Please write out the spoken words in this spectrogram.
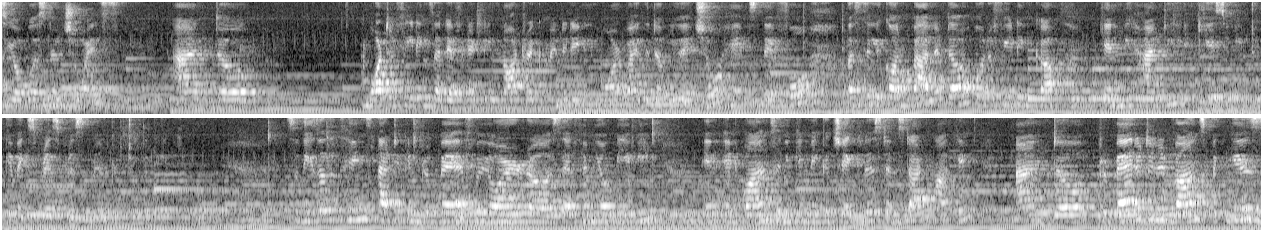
that's your personal choice. And uh, bottle feedings are definitely not recommended anymore by the WHO hence therefore a silicone paletta or a feeding cup can be handy in case you need to give express breast milk to the baby. So these are the things that you can prepare for yourself uh, and your baby in advance and you can make a checklist and start marking. And uh, prepare it in advance because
